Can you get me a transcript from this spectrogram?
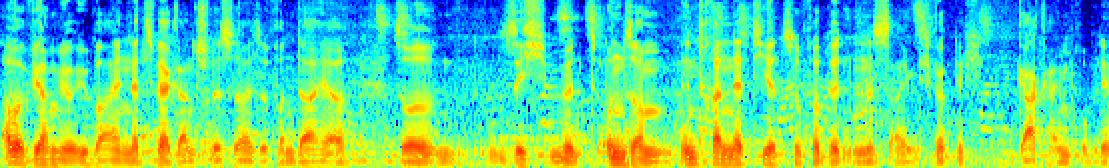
Aber wir haben ja überall Netzwerkanschlüsse, also von daher, so sich mit unserem Intranet hier zu verbinden, ist eigentlich wirklich gar kein Problem.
